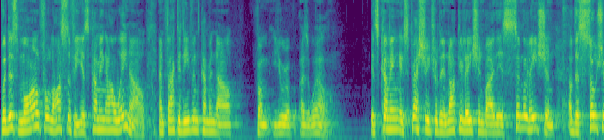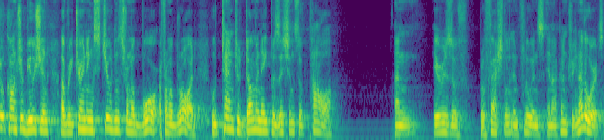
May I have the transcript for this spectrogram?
But this moral philosophy is coming our way now. In fact, it's even coming now from Europe as well. It's coming especially through the inoculation by the assimilation of the social contribution of returning students from abroad, from abroad who tend to dominate positions of power and areas of professional influence in our country. In other words,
